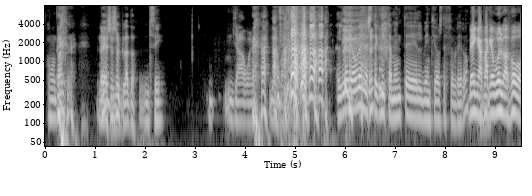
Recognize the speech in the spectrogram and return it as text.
como tal. No, ¿Eh? eso es el plato. Sí. ya, bueno. Ya, vale. El día de Oden es técnicamente el 22 de febrero. Venga, para que vuelvas, bobo.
